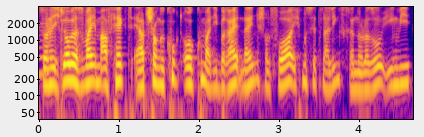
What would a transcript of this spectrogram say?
Sondern ich glaube, das war im Affekt. Er hat schon geguckt, oh, guck mal, die bereiten da hinten schon vor, ich muss jetzt nach links rennen oder so. Irgendwie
